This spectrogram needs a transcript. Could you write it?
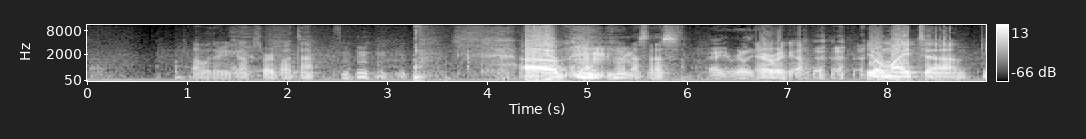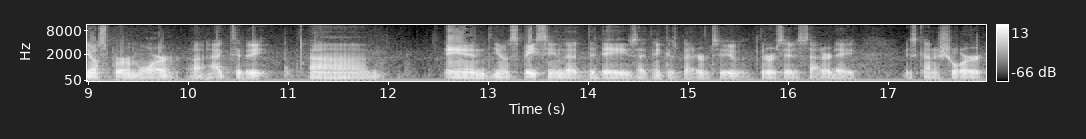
sorry. Oh, well, there you go. Sorry about that. um, yeah, no, that's, that's, Hey, really? there we go. You know, might, um, you know, spur more uh, activity. Um, and, you know, spacing the, the days, I think, is better too. Thursday to Saturday is kind of short,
